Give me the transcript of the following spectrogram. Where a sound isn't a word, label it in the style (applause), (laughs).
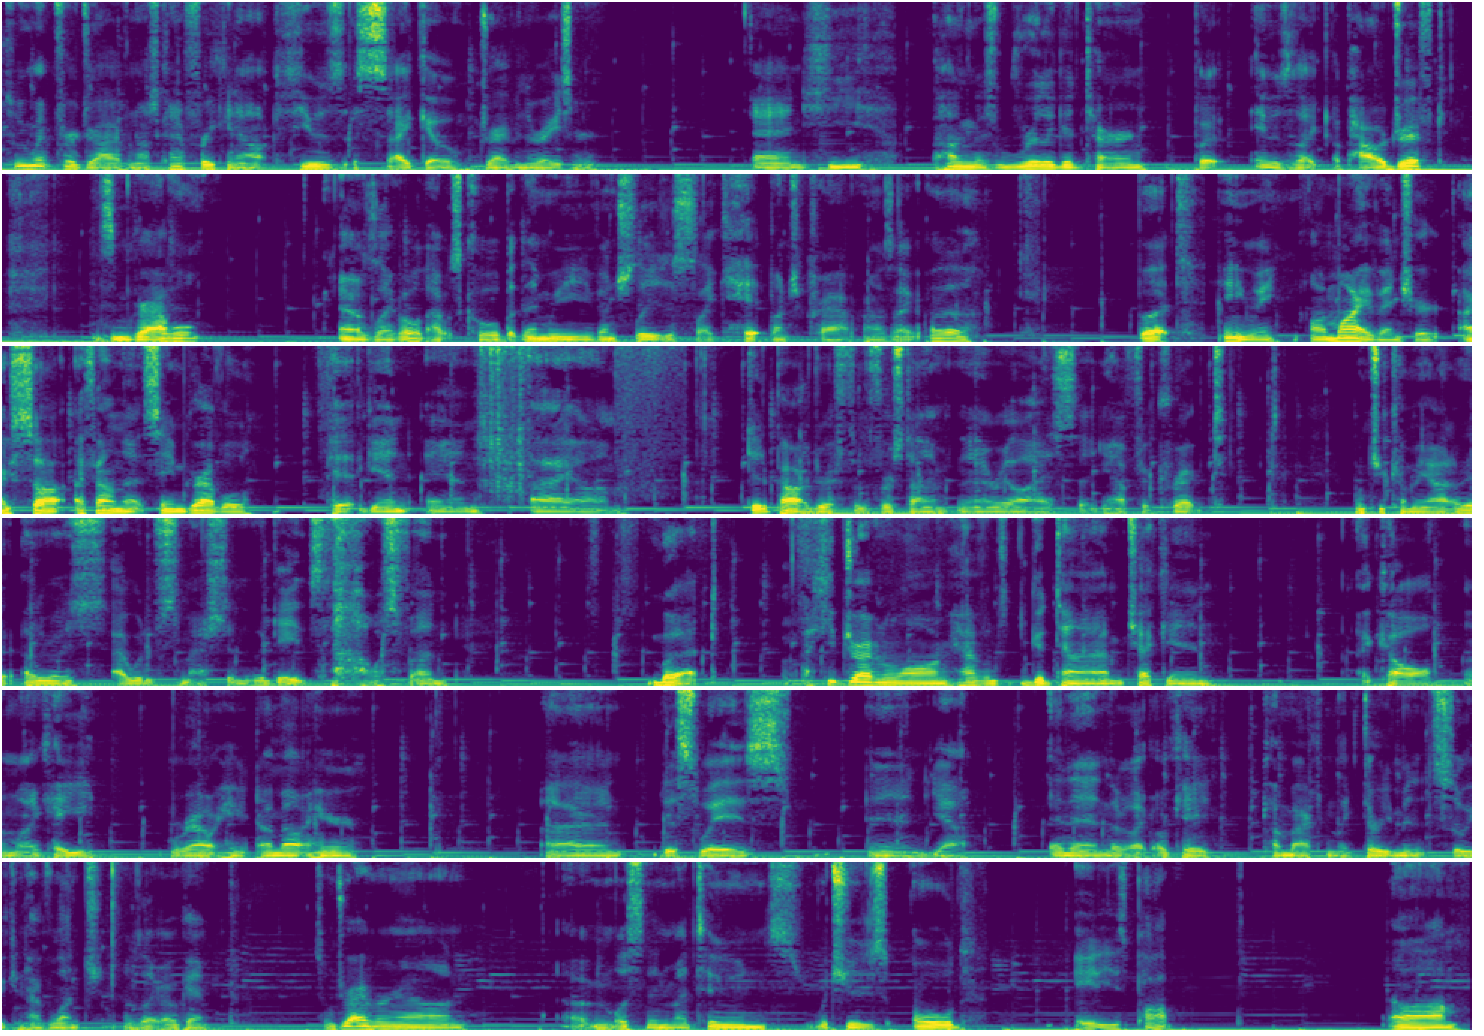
So we went for a drive, and I was kind of freaking out because he was a psycho driving the RZR. And he hung this really good turn, but it was like a power drift and some gravel. And I was like, oh, that was cool. But then we eventually just like hit a bunch of crap, and I was like, ugh. But anyway, on my adventure, I saw I found that same gravel pit again, and I um, did a power drift for the first time. And then I realized that you have to correct once you're coming out of it. Otherwise, I would have smashed into the gates. (laughs) that was fun. But I keep driving along, having a good time, check in. I call. I'm like, hey, we're out here. I'm out here. And this ways. And yeah. And then they're like, okay, come back in like 30 minutes so we can have lunch. I was like, okay. So I'm driving around. I'm listening to my tunes, which is old 80s pop um,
